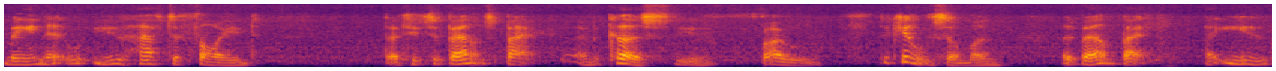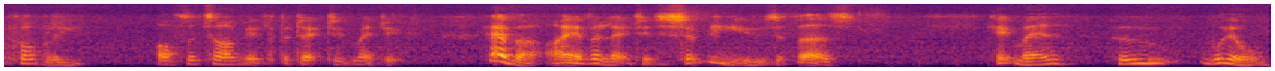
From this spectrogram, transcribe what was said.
mean that you have to find that it's a bounce back and the curse you've thrown to kill someone has bounced back at you probably off the target's protective magic. However, I have elected to simply use the first hitman who will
